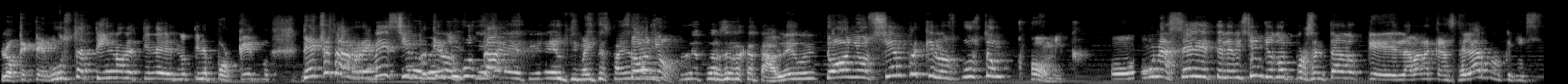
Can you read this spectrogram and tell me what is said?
lo que te gusta a ti no le tiene, no tiene por qué. De hecho, es al revés. Siempre que nos gusta, Tiene, tiene Ultimate Spider-Man. Toño. todavía Puede ser rescatable, güey. Toño, siempre que nos gusta un cómic o una serie de televisión, yo doy por sentado que la van a cancelar porque, pues.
